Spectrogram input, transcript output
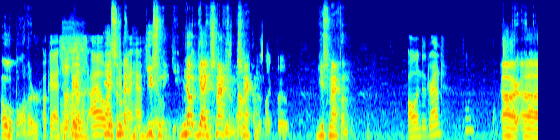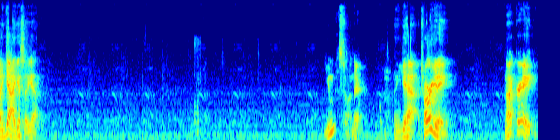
Oh bother. Okay, so there's- oh, You I see what I have to you do. sm- no, yeah, you smack them. You smack them. Just like Boo. You smack them. All into the ground? Uh, uh, yeah, I guess so. Yeah. You missed one there. Yeah, targeting. Not great.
